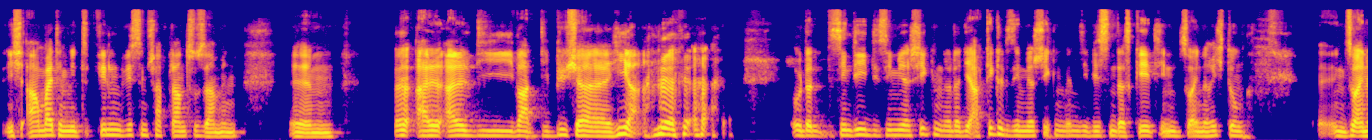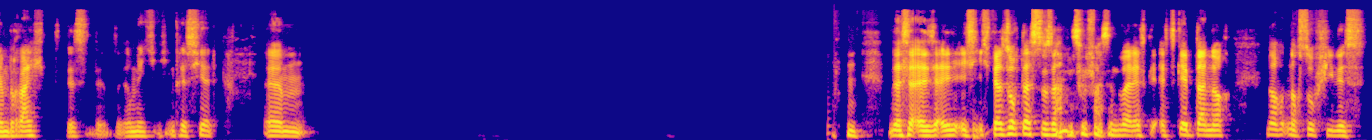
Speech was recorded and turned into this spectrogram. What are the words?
ich arbeite mit vielen Wissenschaftlern zusammen. Ähm, äh, all, all die, warte, die Bücher hier. oder sind die, die sie mir schicken, oder die Artikel, die sie mir schicken, wenn sie wissen, das geht in so eine Richtung, äh, in so einem Bereich, das, der mich interessiert. Ähm, Das, also ich ich versuche das zusammenzufassen, weil es, es gäbe dann noch, noch, noch so vieles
